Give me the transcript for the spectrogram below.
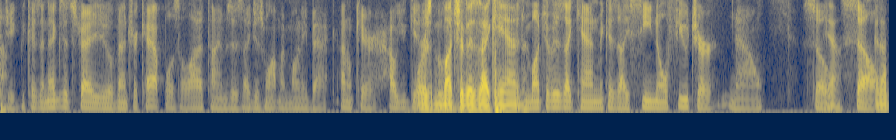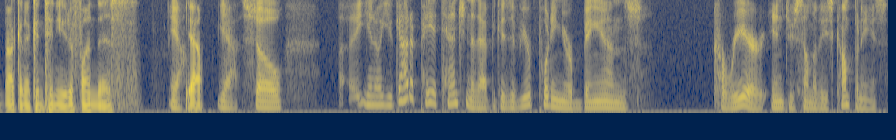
strategy? Because an exit strategy of venture capitalist a lot of times is I just want my money back. I don't care how you get it. or it, as much of it as i can. as much of it as I can because I see no future now. So Yeah. sell. and i'm not going to continue to fund this Yeah. yeah Yeah. So, uh, you know, you got to pay attention to that because if you're putting your band's career into some of these companies,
